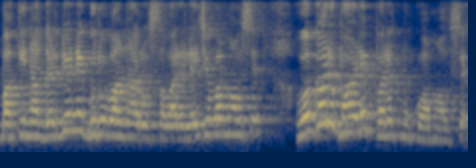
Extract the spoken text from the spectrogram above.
બાકીના દર્દીઓને ગુરુવારના રોજ સવારે લઈ જવામાં આવશે. વગર ભાડે પરત મૂકવામાં આવશે.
